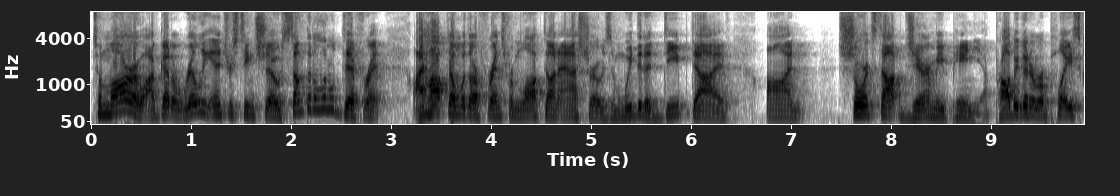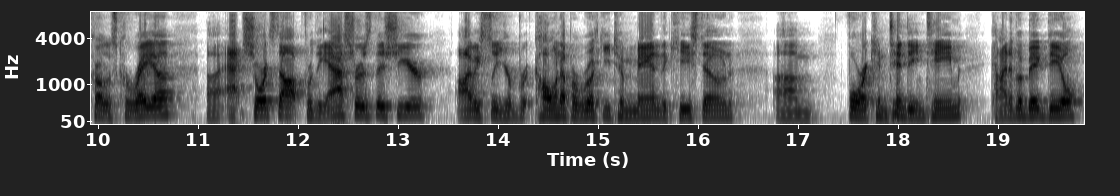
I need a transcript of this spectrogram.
Tomorrow, I've got a really interesting show, something a little different. I hopped on with our friends from Locked On Astros, and we did a deep dive on shortstop Jeremy Pena. Probably going to replace Carlos Correa uh, at shortstop for the Astros this year. Obviously, you're calling up a rookie to man the keystone um, for a contending team. Kind of a big deal.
